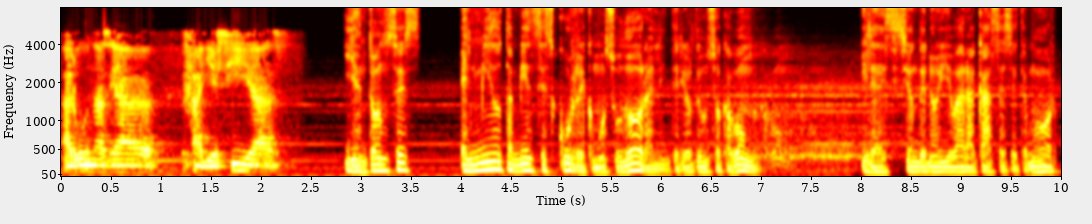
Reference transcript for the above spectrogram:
algunas ya fallecidas. Y entonces el miedo también se escurre como sudor al interior de un socavón. Y la decisión de no llevar a casa ese temor,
